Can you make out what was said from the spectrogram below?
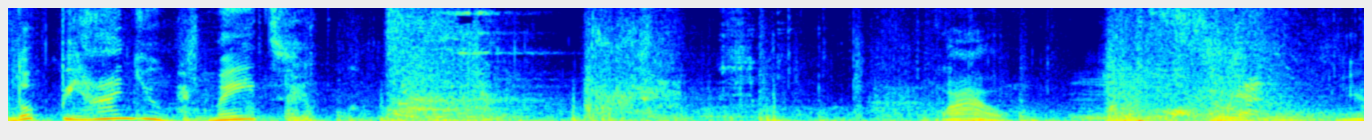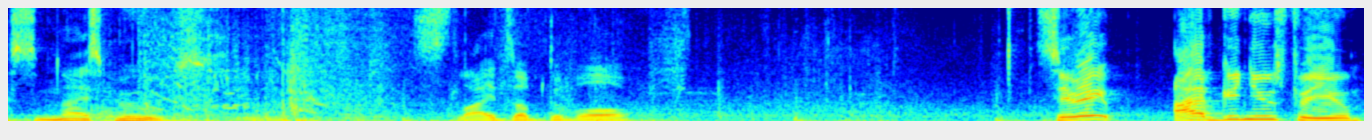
look behind you, mate. Wow. He has some nice moves. Slides up the wall. Cere, I have good news for you.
